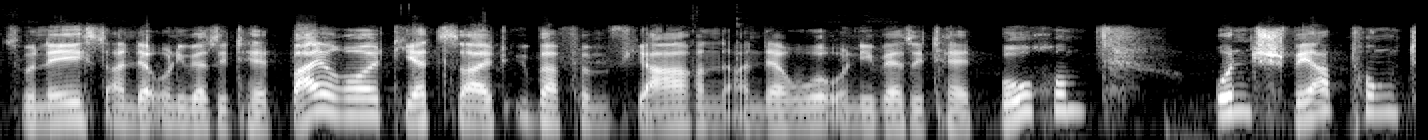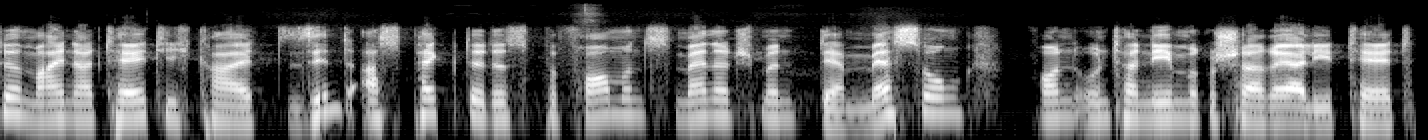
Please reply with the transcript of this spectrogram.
zunächst an der Universität Bayreuth, jetzt seit über fünf Jahren an der Ruhr-Universität Bochum. Und Schwerpunkte meiner Tätigkeit sind Aspekte des Performance Management, der Messung von unternehmerischer Realität.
